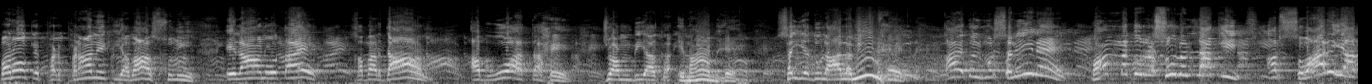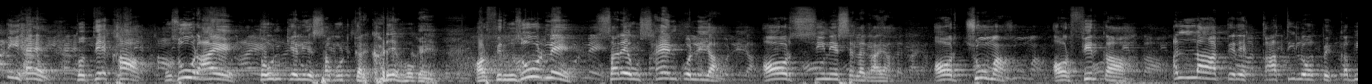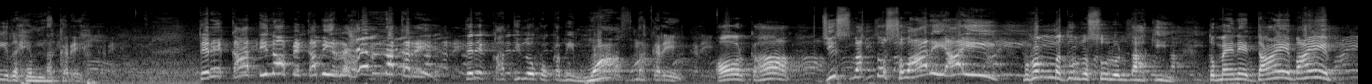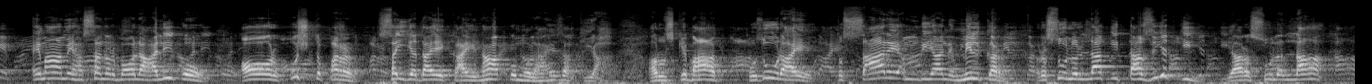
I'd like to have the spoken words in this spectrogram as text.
परों के फड़फड़ाने की आवाज़ सुनी। ऐलान होता है, खबरदार, अब वो आता है जो अंबिया का इमाम है, सैयदुल आलमीन है, कायदुल मुरसलीन है मोहम्मद रसूलुल्लाह की। अब सवारी आती है तो देखा, हुजूर आए तो उनके लिए सब उठकर खड़े हो गए। और फिर हुजूर ने सरे हुसैन को लिया और सीने से लगाया और चूमा और फिर कहा, अल्लाह तेरे कातिलों पे कभी रहम न करे। तेरे कातिलों पे कभी रहम न करे। तेरे कातिलों को कभी माफ़ न करे। और कहा, जिस वक्त तो सवारी आई मोहम्मद रसूलुल्लाह की तो मैंने दाएँ बाएँ इमाम हसन और मौला अली को और पुष्ट पर सैदाए कायनात को मुलाहजा किया। और उसके बाद हुजूर आए तो सारे अंबिया ने मिलकर रसूलुल्लाह की ताज़ियत की। या रसूलुल्लाह,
